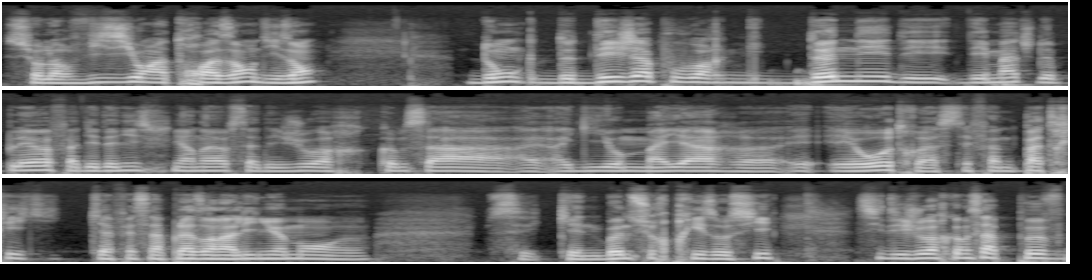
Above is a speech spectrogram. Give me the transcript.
sur leur vision à 3 ans, disons. Donc, de déjà pouvoir donner des, matchs de playoff à des Denis Smirnov, à des joueurs comme ça, à, Guillaume Maillard euh, et, autres, à Stéphane Patry qui, a fait sa place dans l'alignement, euh, c'est qui est une bonne surprise aussi. Si des joueurs comme ça peuvent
